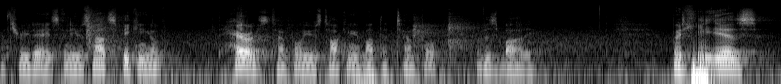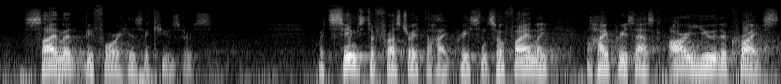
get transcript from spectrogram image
in three days. And he was not speaking of Herod's temple, he was talking about the temple of his body. But he is silent before his accusers, which seems to frustrate the high priest. And so finally, the high priest asks, Are you the Christ,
